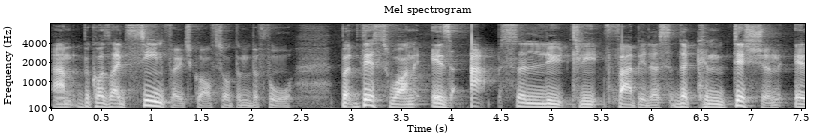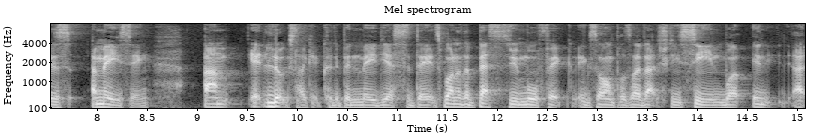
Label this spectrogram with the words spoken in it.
um, because I'd seen photographs of them before. But this one is absolutely fabulous. The condition is amazing. Um, it looks like it could have been made yesterday. It's one of the best zoomorphic examples I've actually seen, in, uh,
